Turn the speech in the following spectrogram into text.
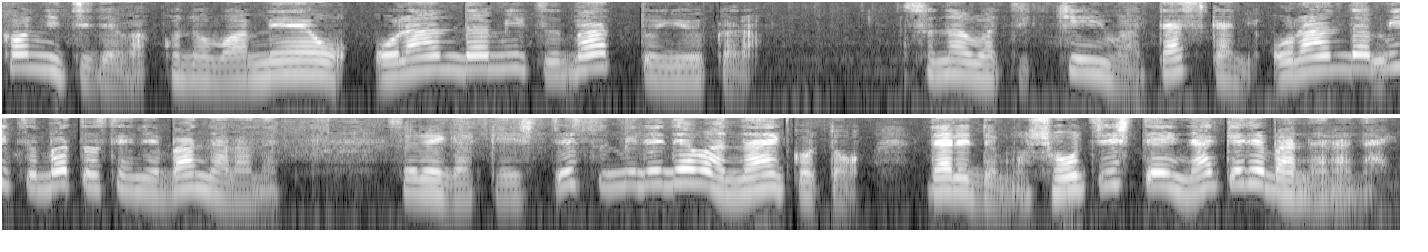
今日ではこの和名をオランダ三つ葉というから、すなわち金は確かにオランダ三つ葉とせねばならない。それが決してすみれではないことを誰でも承知していなければならない。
